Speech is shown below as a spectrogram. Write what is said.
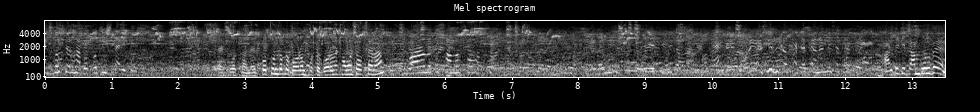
এক বছর হবে পঁচিশ তারিখে। এক বছর নেই প্রচণ্ড তো গরম পড়ছে। গরমের সমস্যা হচ্ছে না? গরমে তো সমস্যা হচ্ছে। আন্টি কি দাম বলবেন?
